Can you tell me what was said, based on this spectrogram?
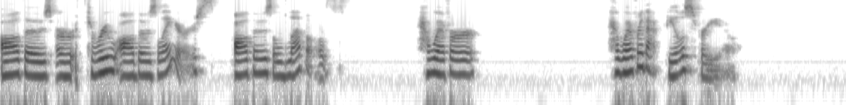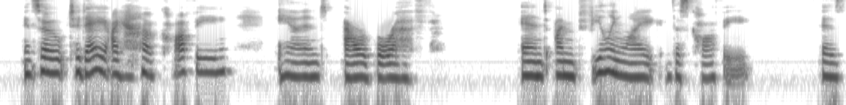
all those or through all those layers, all those levels however however that feels for you. And so today I have coffee and our breath. And I'm feeling like this coffee is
